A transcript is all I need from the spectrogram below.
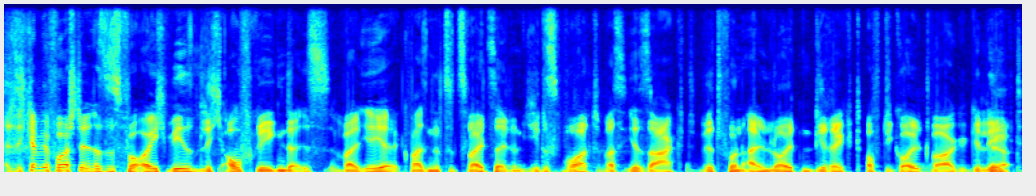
Also ich kann mir vorstellen, dass es für euch wesentlich aufregender ist, weil ihr ja quasi nur zu zweit seid und jedes Wort, was ihr sagt, wird von allen Leuten direkt auf die Goldwaage gelegt.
